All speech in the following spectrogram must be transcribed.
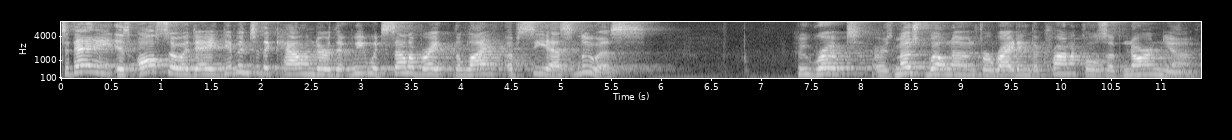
Today is also a day given to the calendar that we would celebrate the life of C.S. Lewis who wrote, or is most well known for writing the Chronicles of Narnia.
